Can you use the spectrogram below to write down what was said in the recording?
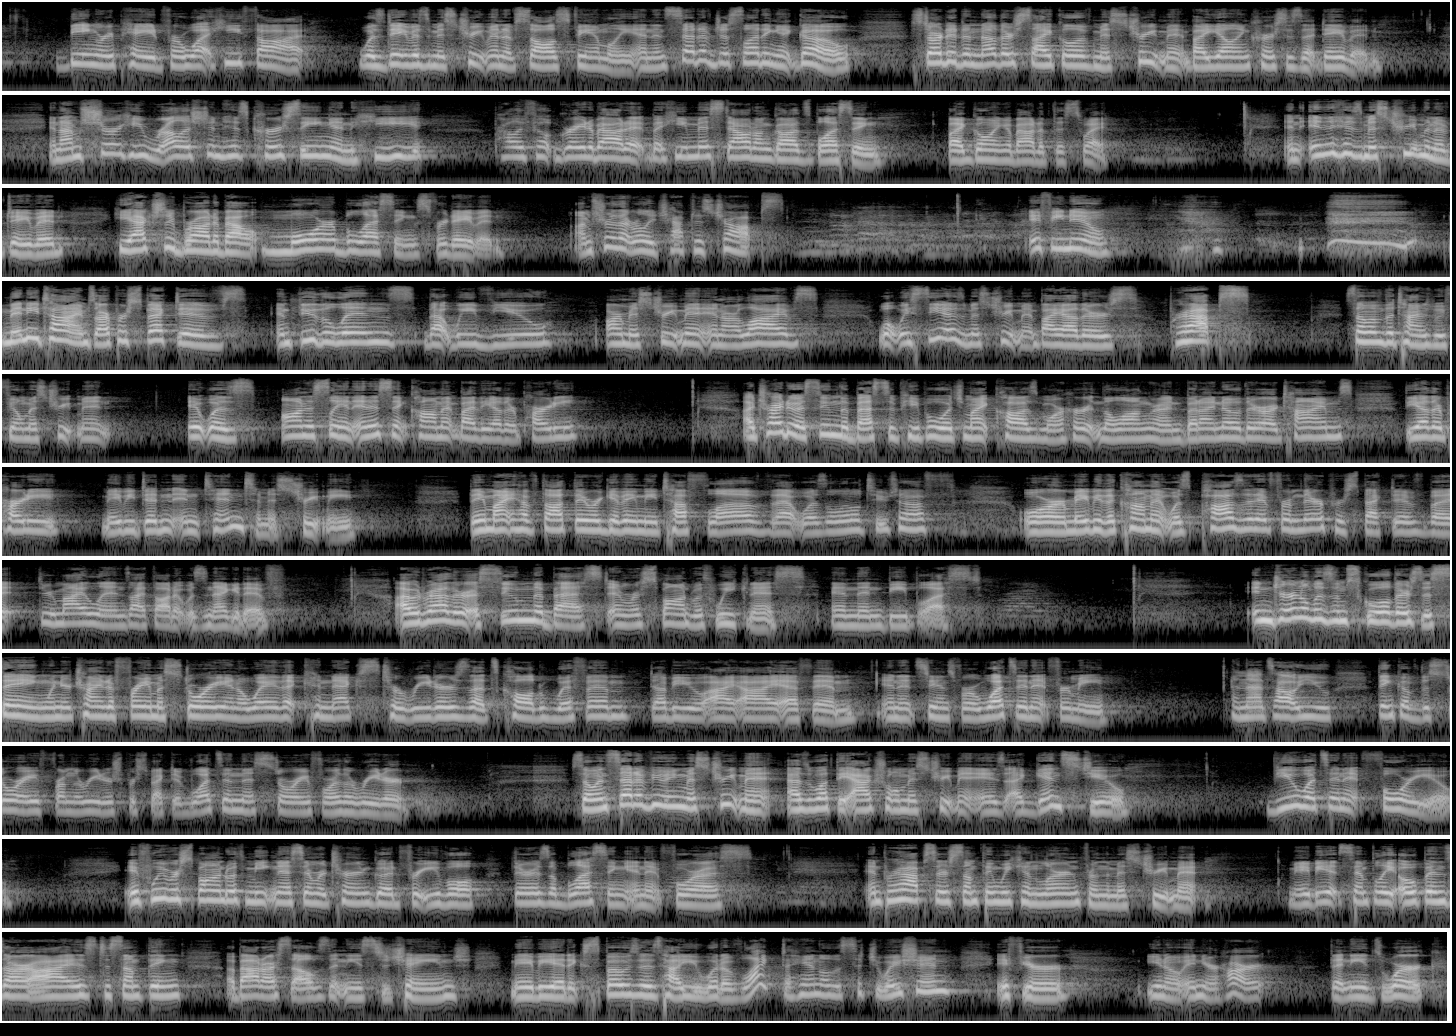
being repaid for what he thought was David's mistreatment of Saul's family. And instead of just letting it go, started another cycle of mistreatment by yelling curses at David. And I'm sure he relished in his cursing and he probably felt great about it, but he missed out on God's blessing by going about it this way. And in his mistreatment of David, he actually brought about more blessings for David. I'm sure that really chapped his chops. if he knew. Many times, our perspectives and through the lens that we view our mistreatment in our lives, what we see as mistreatment by others, perhaps some of the times we feel mistreatment, it was honestly an innocent comment by the other party. I try to assume the best of people, which might cause more hurt in the long run, but I know there are times the other party maybe didn't intend to mistreat me. They might have thought they were giving me tough love that was a little too tough. Or maybe the comment was positive from their perspective, but through my lens, I thought it was negative. I would rather assume the best and respond with weakness and then be blessed. In journalism school, there's this saying when you're trying to frame a story in a way that connects to readers that's called WIFM, W I I F M, and it stands for What's in It for Me. And that's how you think of the story from the reader's perspective. What's in this story for the reader? So instead of viewing mistreatment as what the actual mistreatment is against you, view what's in it for you. If we respond with meekness and return good for evil, there is a blessing in it for us. And perhaps there's something we can learn from the mistreatment. Maybe it simply opens our eyes to something about ourselves that needs to change. Maybe it exposes how you would have liked to handle the situation if you're, you know, in your heart that needs work.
